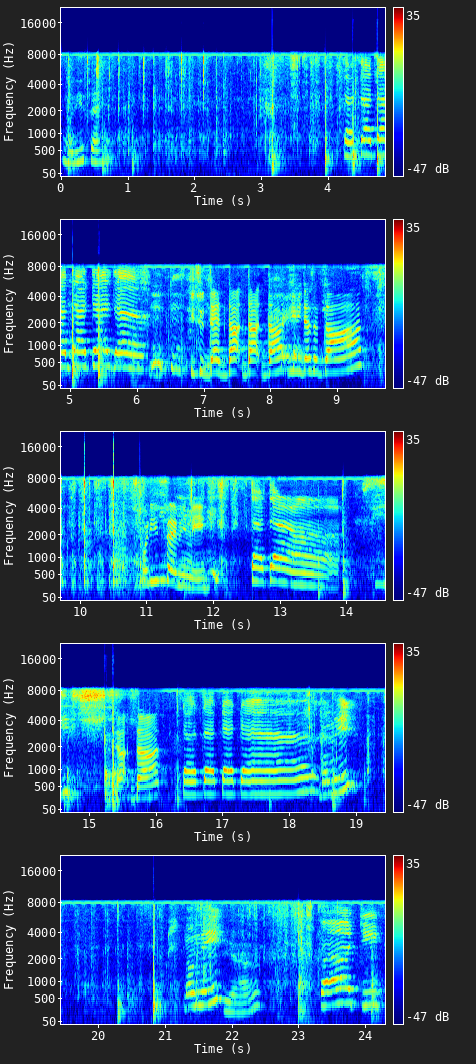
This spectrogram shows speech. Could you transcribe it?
What do you say? Da, da, da, da, da, da. You said that dot dot dot. Mimi does a dot. What do you say, Mimi? Da, da. Dot dot. Da, da, da, da. Mommy? Mommy? Moji,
